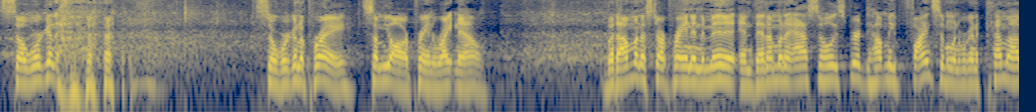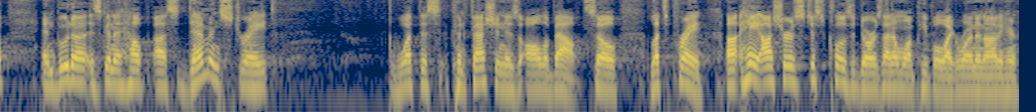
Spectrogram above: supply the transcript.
So we're going to. so we're going to pray. Some of y'all are praying right now. But I'm going to start praying in a minute, and then I'm going to ask the Holy Spirit to help me find someone. We're going to come up, and Buddha is going to help us demonstrate what this confession is all about. So let's pray. Uh, hey, ushers, just close the doors. I don't want people like running out of here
